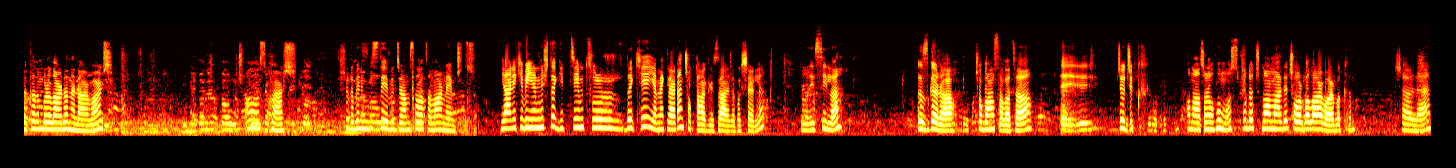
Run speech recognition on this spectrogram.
Bakalım buralarda neler var. Aa süper. Şurada benim isteyebileceğim salatalar mevcut. Yani 2023'te gittiğim turdaki yemeklerden çok daha güzel ve başarılı. Dolayısıyla ızgara, çoban salata, eee, cacık, ondan sonra humus. Burada normalde çorbalar var bakın. Şöyle.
